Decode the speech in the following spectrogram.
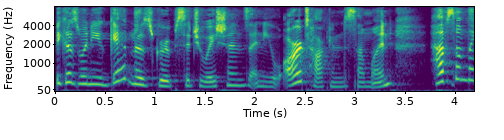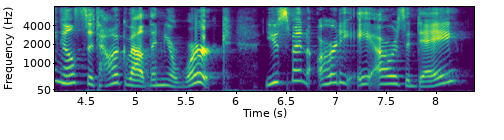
because when you get in those group situations and you are talking to someone, have something else to talk about than your work. You spend already eight hours a day.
